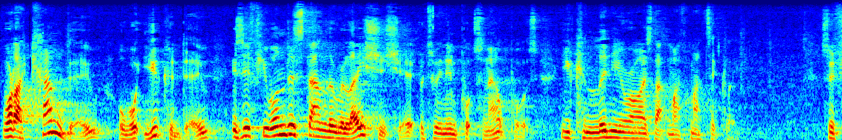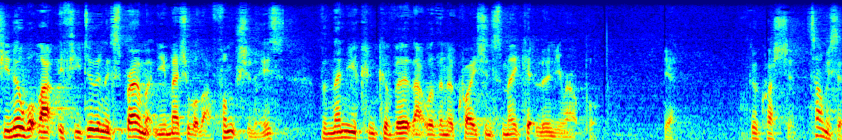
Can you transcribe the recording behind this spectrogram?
What I can do, or what you can do, is if you understand the relationship between inputs and outputs, you can linearize that mathematically. So if you know what that, if you do an experiment and you measure what that function is, then then you can convert that with an equation to make it linear output. Yeah. Good question. Tell me, sir.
